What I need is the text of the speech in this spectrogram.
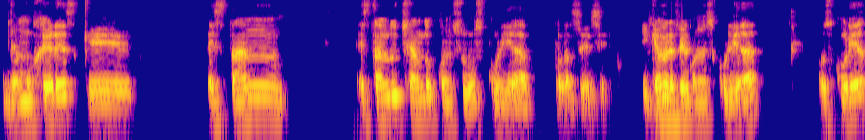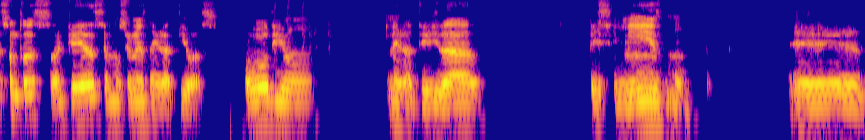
de mujeres que están, están luchando con su oscuridad, por así decirlo. ¿Y qué me refiero con oscuridad? Oscuridad son todas aquellas emociones negativas. Odio, negatividad, pesimismo. Eh,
